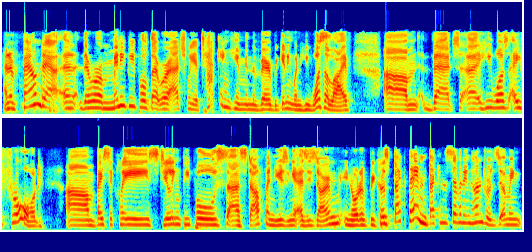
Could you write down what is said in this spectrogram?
And have found out, and there were many people that were actually attacking him in the very beginning when he was alive, um, that uh, he was a fraud. Um, basically stealing people's uh, stuff and using it as his own in order because back then back in the 1700s i mean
